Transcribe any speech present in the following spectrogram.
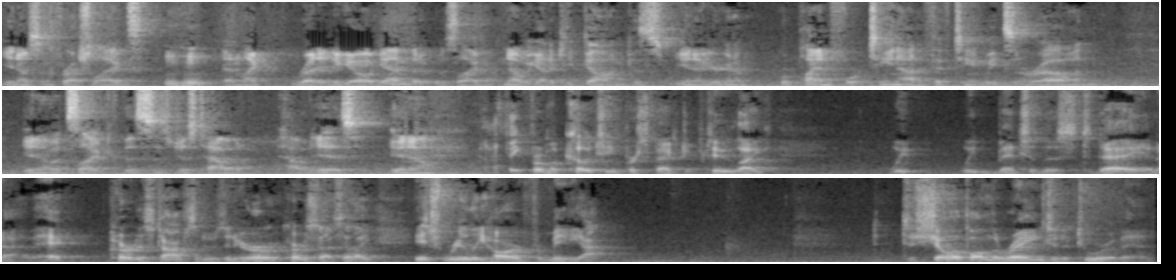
you know, some fresh legs mm-hmm. and like ready to go again. But it was like, no, we got to keep going because you know you're gonna we're playing 14 out of 15 weeks in a row, and you know it's like this is just how it, how it is, you know. I think from a coaching perspective too, like we we mentioned this today, and I, heck, Curtis Thompson, who was in here earlier, Curtis, I said like it's really hard for me I, to show up on the range at a tour event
